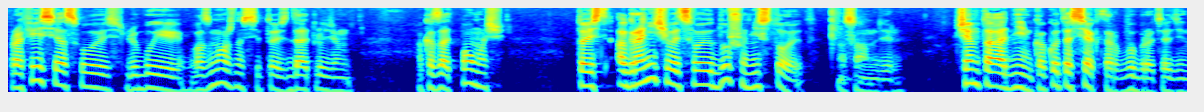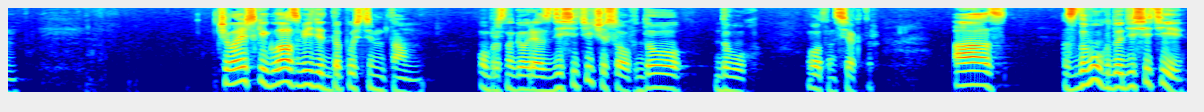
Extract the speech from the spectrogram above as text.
профессии освоить, любые возможности, то есть дать людям, оказать помощь. То есть ограничивать свою душу не стоит на самом деле. Чем-то одним, какой-то сектор выбрать один. Человеческий глаз видит, допустим, там, образно говоря, с 10 часов до 2. Вот он сектор – а с, с двух до десяти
